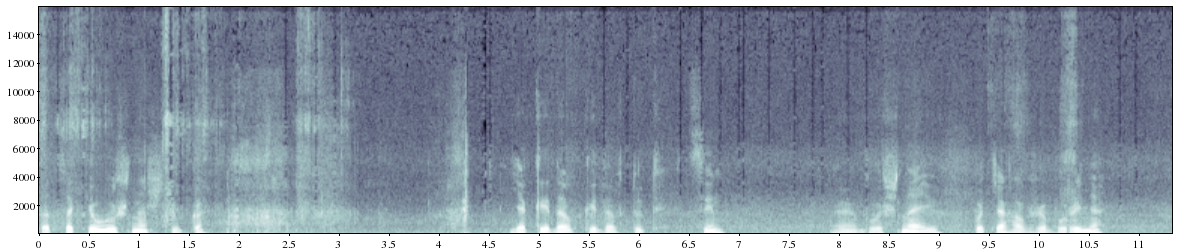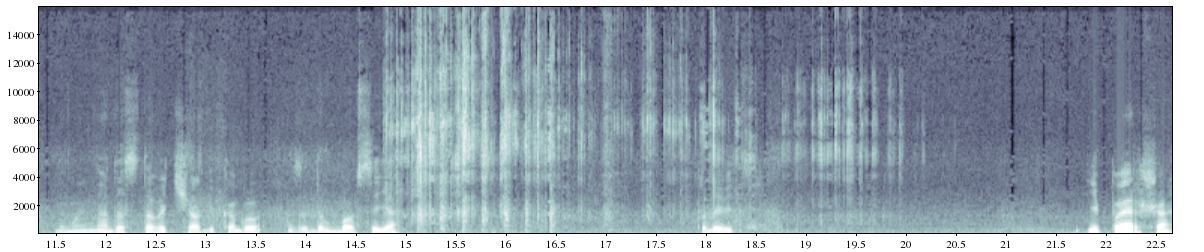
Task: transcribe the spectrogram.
Та це кілушна щука. Я кидав, кидав тут цим е, блишнею, потягав вже буриня. Думаю, треба ставити чабіка, бо задовбався я. Подивіться. І перша,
